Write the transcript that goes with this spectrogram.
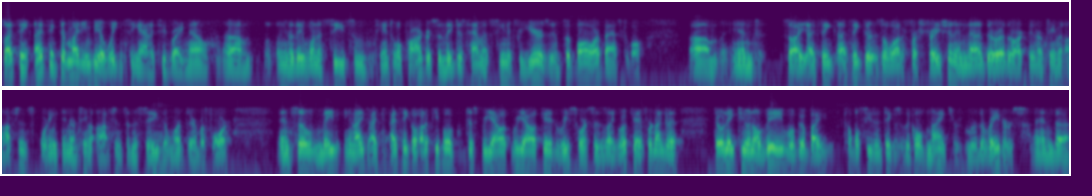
So I think I think there might even be a wait and see attitude right now. Um, you know, they want to see some tangible progress, and they just haven't seen it for years in football or basketball. Um, and so I, I think I think there's a lot of frustration, and now there are other entertainment options, sporting entertainment options in the city that weren't there before. And so maybe, and I, I, I think a lot of people just reall- reallocated resources. Like, okay, if we're not going to donate to UNLV, we'll go buy a couple season tickets for the Golden Knights or, or the Raiders, and uh,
